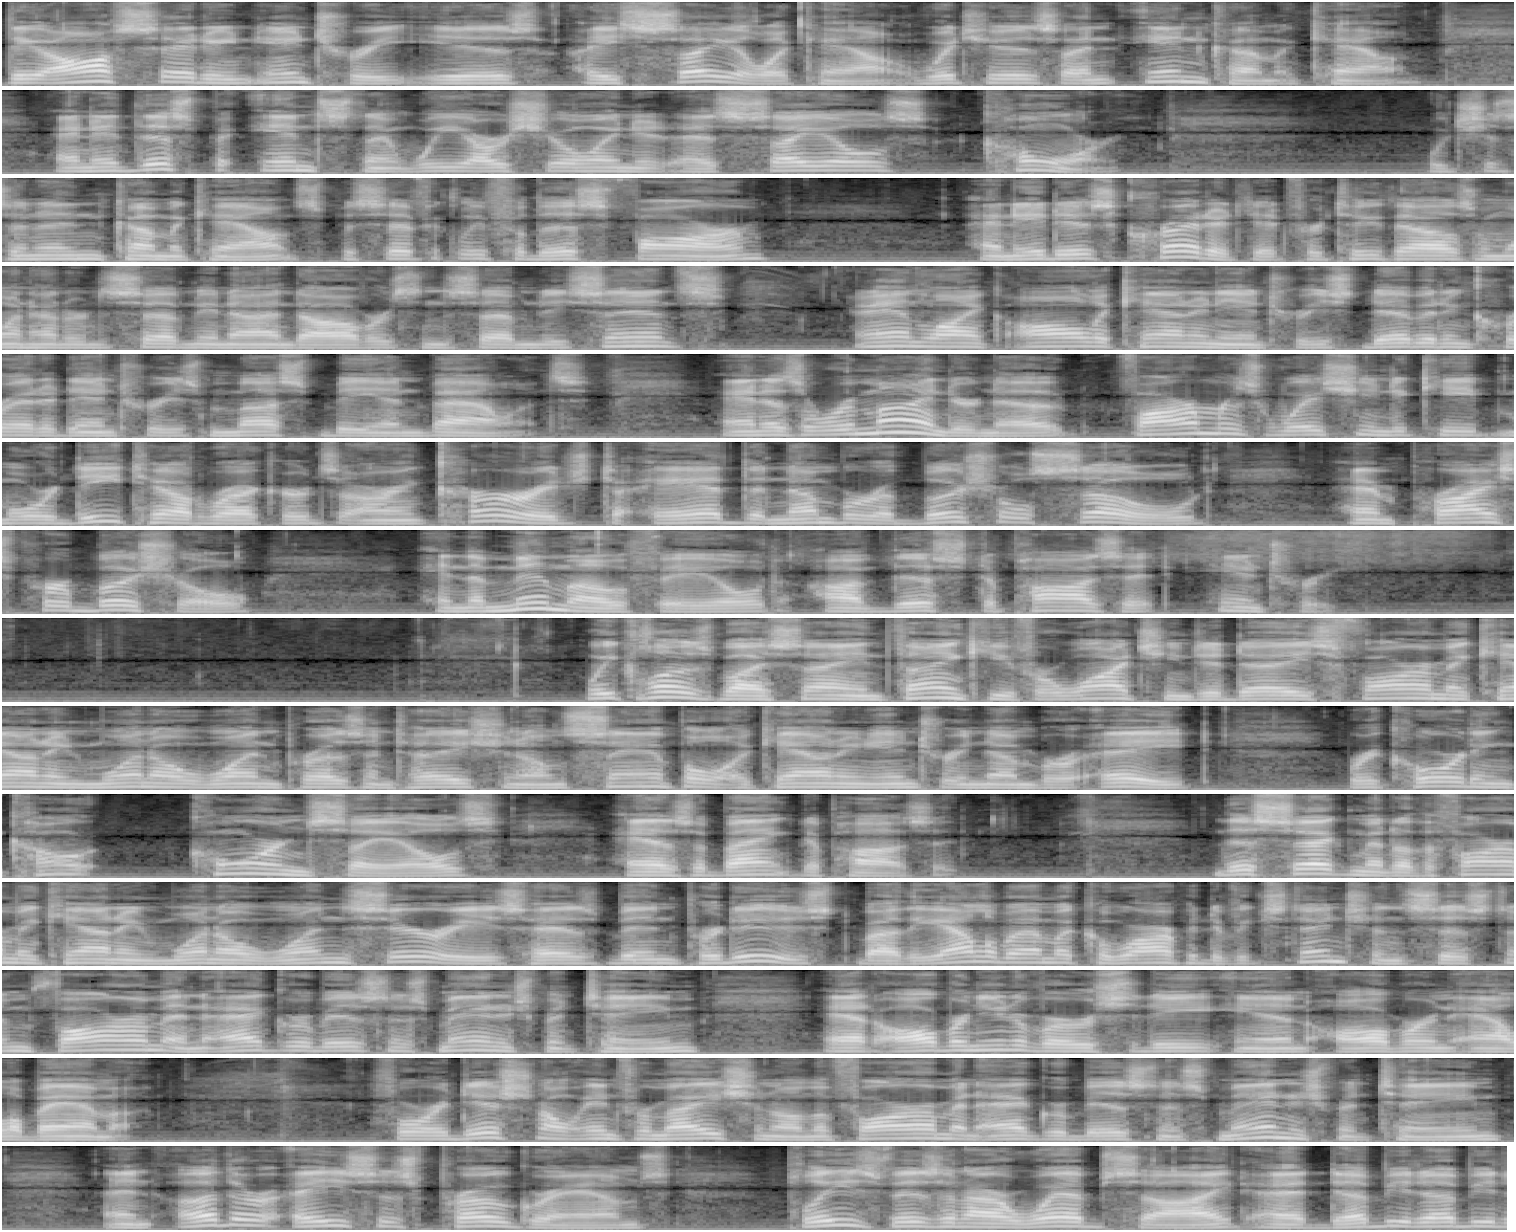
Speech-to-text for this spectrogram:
The offsetting entry is a sale account, which is an income account. And in this instant we are showing it as sales corn which is an income account specifically for this farm. And it is credited for $2,179.70 and like all accounting entries debit and credit entries must be in balance. And as a reminder note farmers wishing to keep more detailed records are encouraged to add the number of bushels sold and price per bushel in the memo field of this deposit entry. We close by saying thank you for watching today's Farm Accounting 101 presentation on sample accounting entry number 8, recording co corn sales as a bank deposit. This segment of the Farm Accounting 101 series has been produced by the Alabama Cooperative Extension System Farm and Agribusiness Management Team at Auburn University in Auburn, Alabama. For additional information on the Farm and Agribusiness Management Team and other ACES programs, please visit our website at www.aces.edu.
